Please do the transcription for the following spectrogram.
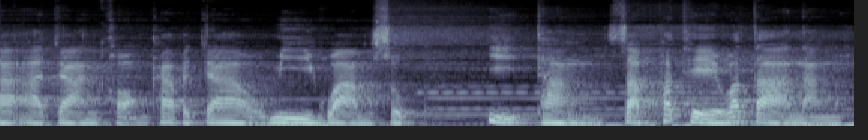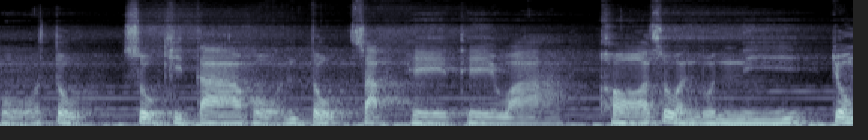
าอาจารย์ของข้าพเจ้ามีความสุข อิทัง สัพพเทวตานังโหตุ สุขิตาโหนตุ สัพเพเทวา ขอส่วนบุญนี้จง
